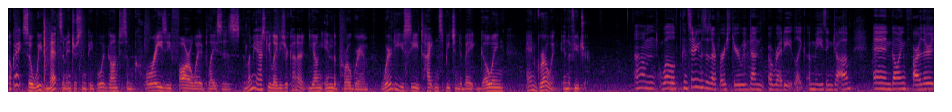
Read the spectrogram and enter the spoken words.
Okay, so we've met some interesting people. We've gone to some crazy faraway places. And let me ask you, ladies, you're kind of young in the program. Where do you see Titan Speech and Debate going and growing in the future? Um, well, considering this is our first year, we've done already like amazing job, and going farther,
